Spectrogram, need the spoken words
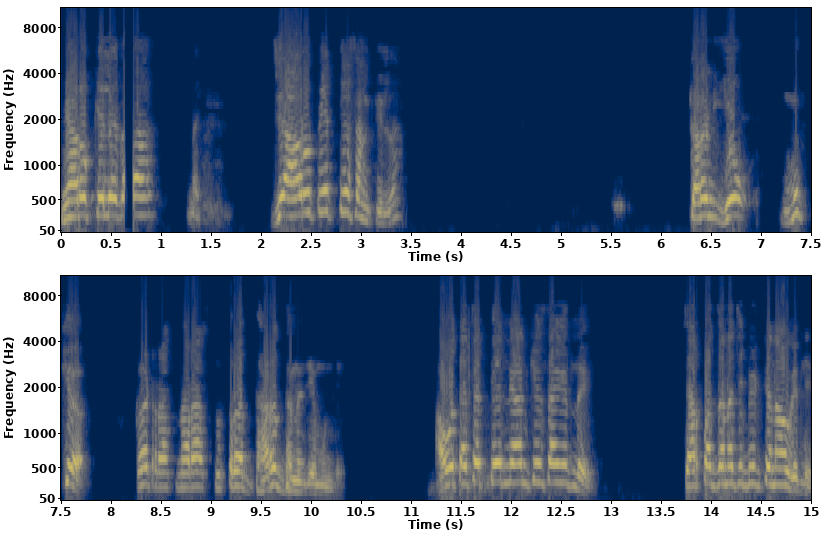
मी आरोप केले का? नाही. जे आरोप आहेत ते सांगतील ना. कारण हे मुख्य कट रचणारा सूत्रधारक धनंजय मुंडे. अहो त्याच्यात त्यांनी आणखी सांगितलंय चार पाच जणांचे बीडचे नाव घेतले.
